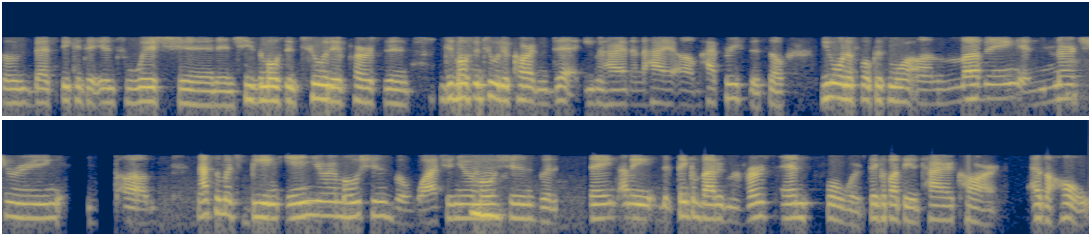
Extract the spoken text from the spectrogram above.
so that's speaking to intuition, and she's the most intuitive person, the most intuitive card in the deck, even higher than the high um, High Priestess. So you want to focus more on loving and nurturing, um, not so much being in your emotions, but watching your Mhm. emotions. But at the same, I mean, think about it reverse and forward. Think about the entire card as a whole.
